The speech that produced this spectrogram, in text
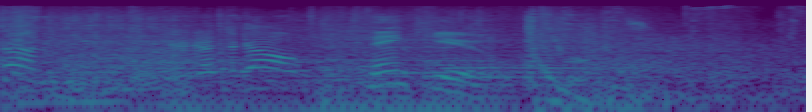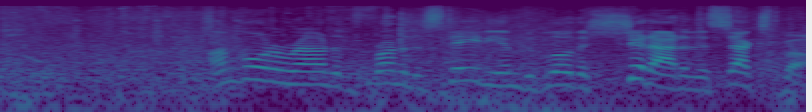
Done. You're good to go. Thank you. I'm going around to the front of the stadium to blow the shit out of this expo.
